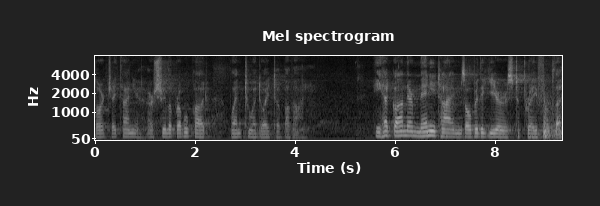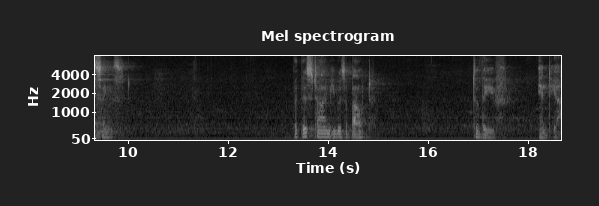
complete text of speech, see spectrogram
Lord Chaitanya, or Srila Prabhupada, went to Adwaita Bhavan. He had gone there many times over the years to pray for blessings. But this time he was about to leave India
